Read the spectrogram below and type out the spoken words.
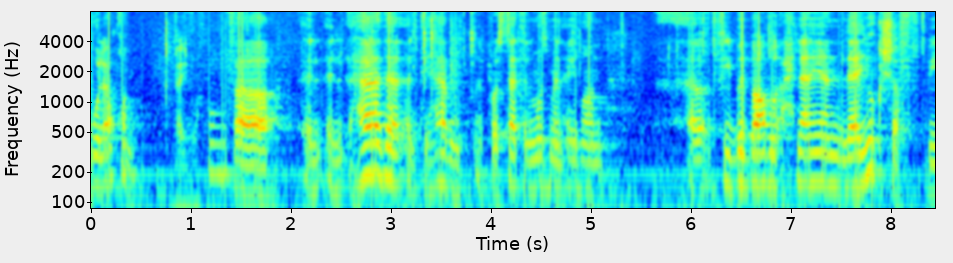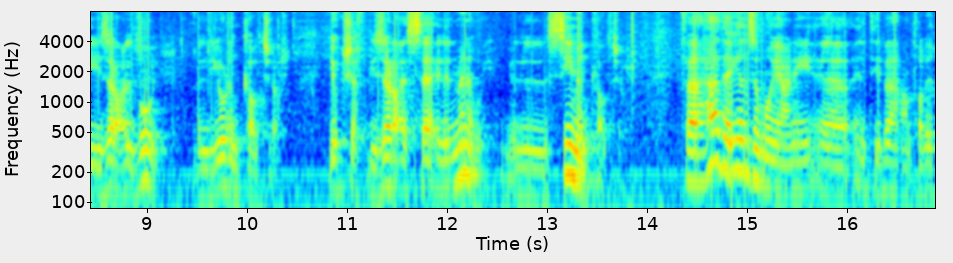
هو العقم أيوه. فهذا التهاب البروستات المزمن أيضا آه، في بعض الأحيان لا يكشف بزرع البول بال urine culture يكشف بزرع السائل المنوي بال semen culture فهذا يلزمه يعني آه، انتباه عن طريق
